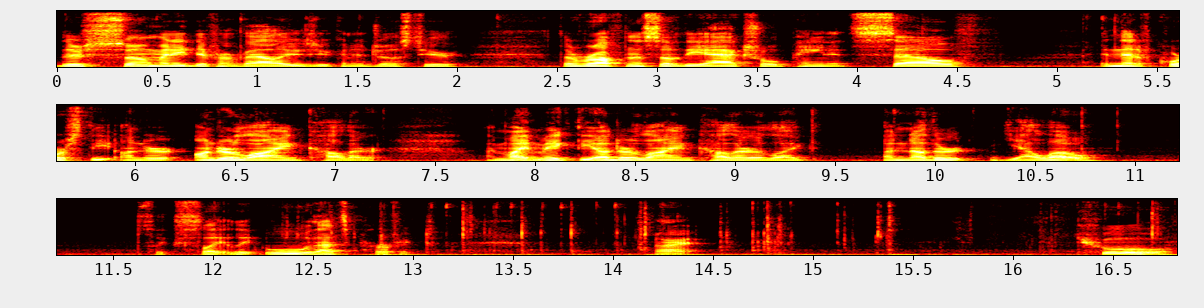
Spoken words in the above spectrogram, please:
There's so many different values you can adjust here. The roughness of the actual paint itself. And then, of course, the under underlying color. I might make the underlying color like another yellow. It's like slightly... Ooh, that's perfect. Alright. Cool.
